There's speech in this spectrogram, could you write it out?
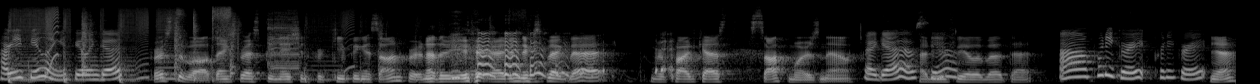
How are you feeling? You feeling good? First of all, thanks SB Nation for keeping us on for another year. I didn't expect that. We're podcast sophomores now. I guess. How do yeah. you feel about that? Uh, pretty great. Pretty great. Yeah?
